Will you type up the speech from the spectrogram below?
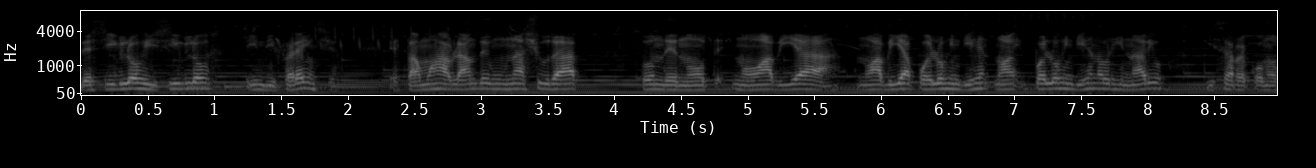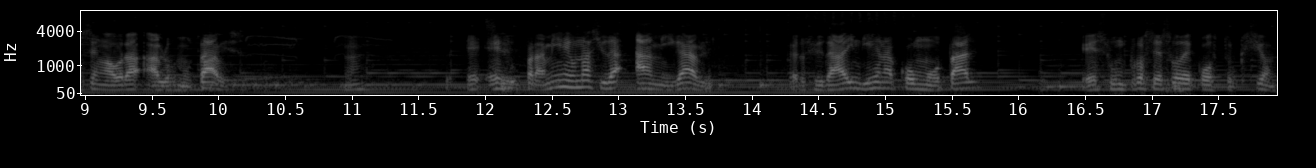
de siglos y siglos de indiferencia. Estamos hablando de una ciudad donde no, no, había, no había pueblos indígenas, no hay pueblos indígenas originarios y se reconocen ahora a los nutaves. para mí es una ciudad amigable, pero ciudad indígena como tal es un proceso de construcción.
